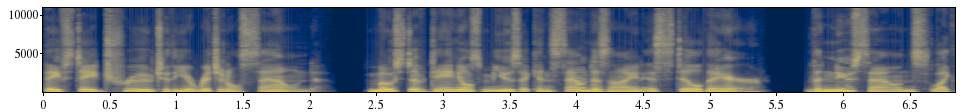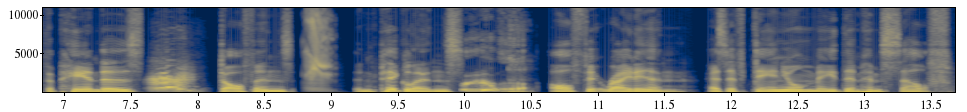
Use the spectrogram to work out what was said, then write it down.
they've stayed true to the original sound. Most of Daniel's music and sound design is still there. The new sounds, like the pandas, dolphins, and piglins, all fit right in, as if Daniel made them himself.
